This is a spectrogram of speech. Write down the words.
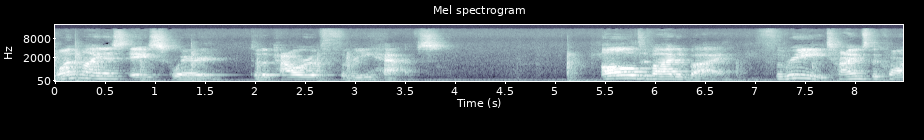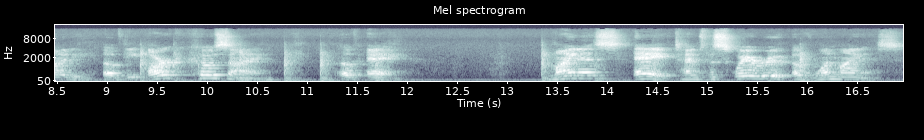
1 minus a squared to the power of 3 halves. All divided by 3 times the quantity of the arc cosine of a minus a times the square root of 1 minus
